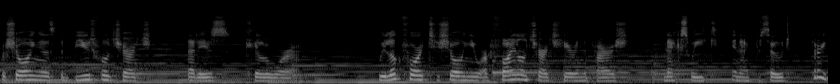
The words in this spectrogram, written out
for showing us the beautiful church that is Kilvira. We look forward to showing you our final church here in the parish next week in episode 3.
